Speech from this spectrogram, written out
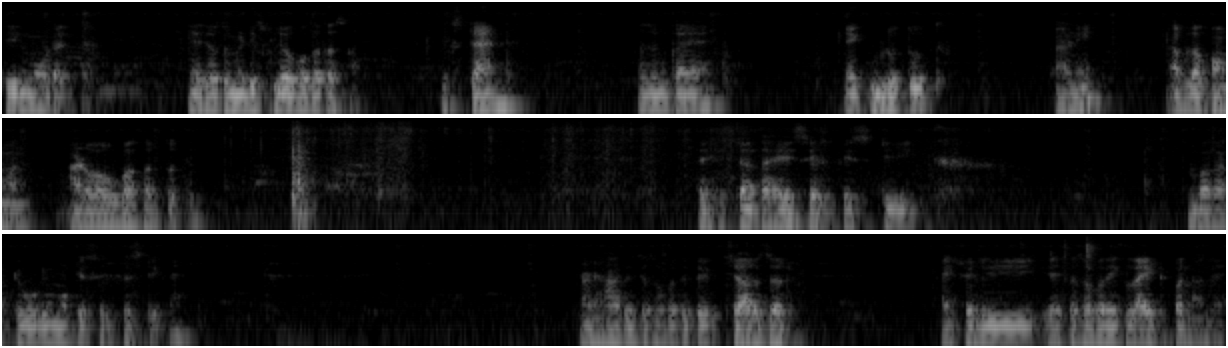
तीन मोड आहेत. याच्यावर तुम्ही डिस्प्ले बघत असा एक स्टँड अजून काय आहे? एक ब्लूटूथ आणि आपला कॉमन आडवा उभा करतो ते. तर ह्याच्यात आहे सेल्फी स्टिक बघा केवढी मोठी सेल्फी स्टिक आहे. आणि हा त्याच्यासोबत येतो एक चार्जर ॲक्च्युली याच्यासोबत एक लाइट पण आलं आहे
